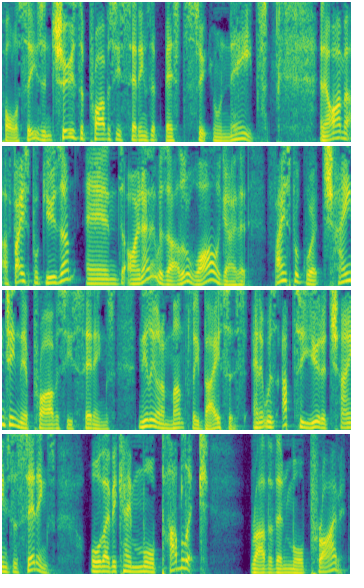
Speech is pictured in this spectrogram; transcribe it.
policies and choose the privacy settings that best suit your needs. now, I'm a Facebook user, and I know there was a little while ago that Facebook were changing their privacy settings nearly on a monthly basis, and it was up to you to change the settings, or they became more public rather than more private.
